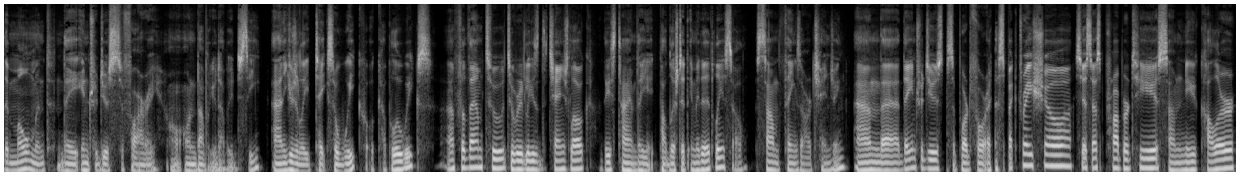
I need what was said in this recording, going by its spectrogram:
the moment they introduced Safari on, on WWDC, and usually it takes a week or a couple of weeks uh, for them to to release the changelog. This time they published it immediately, so some things are changing. And uh, they introduced support for aspect ratio, CSS property, some new color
